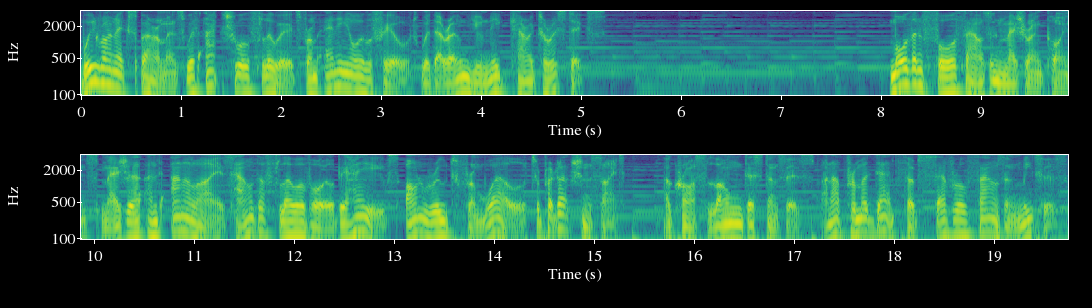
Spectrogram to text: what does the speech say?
We run experiments with actual fluids from any oil field with their own unique characteristics. More than 4,000 measuring points measure and analyze how the flow of oil behaves en route from well to production site across long distances and up from a depth of several thousand meters.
